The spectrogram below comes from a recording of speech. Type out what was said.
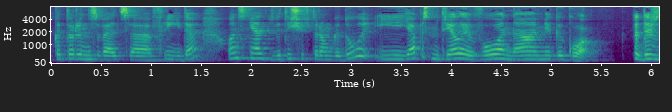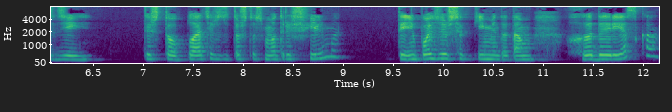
который называется «Фрида». Он снят в 2002 году, и я посмотрела его на Мегаго. Подожди, ты что, платишь за то, что смотришь фильмы? Ты не пользуешься какими-то там HD-резко? Э,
